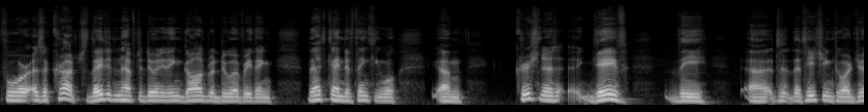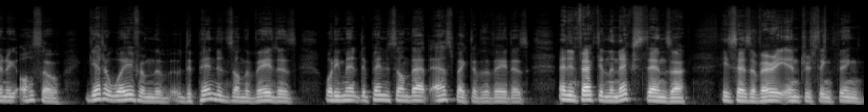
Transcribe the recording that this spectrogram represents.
for as a crutch. They didn't have to do anything; God would do everything. That kind of thinking. Well, um, Krishna gave the uh, the teaching to Arjuna also get away from the dependence on the Vedas. What he meant dependence on that aspect of the Vedas. And in fact, in the next stanza, he says a very interesting thing.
